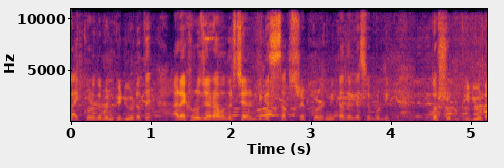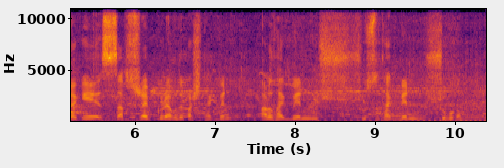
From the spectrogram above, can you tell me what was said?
লাইক করে দেবেন ভিডিওটাতে। আর এখনও যারা আমাদের চ্যানেলটিকে সাবস্ক্রাইব করেননি, তাদের কাছে বলি, দর্শক, ভিডিওটাকে সাবস্ক্রাইব করে আমাদের পাশে থাকবেন। ভালো থাকবেন, সুস্থ থাকবেন, শুভকামনা।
